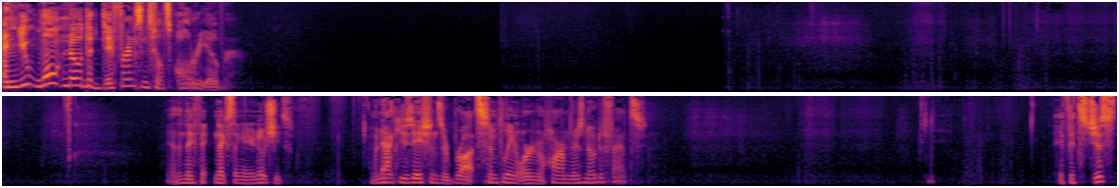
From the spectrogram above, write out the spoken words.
And you won't know the difference until it's already over. And the next thing on your note sheets when accusations are brought simply in order to harm, there's no defense. If it's just,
